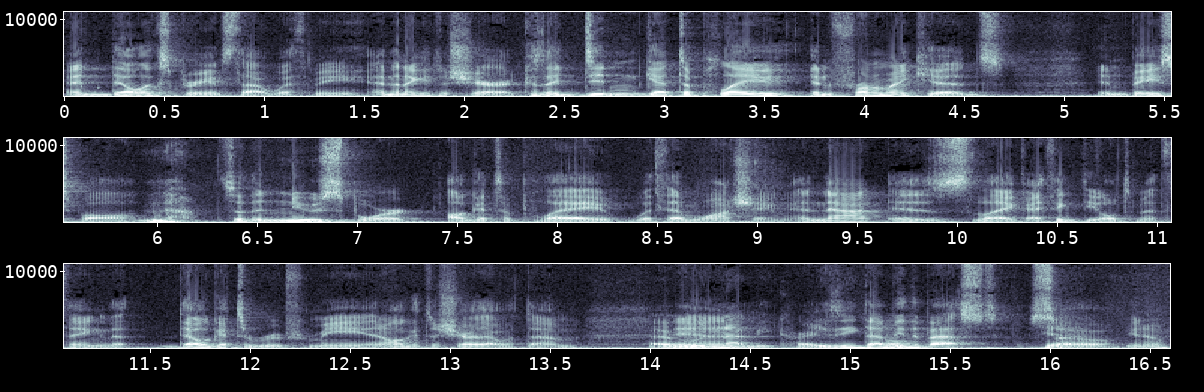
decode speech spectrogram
and they'll experience that with me and then I get to share it because I didn't get to play in front of my kids in baseball. No. So the new sport I'll get to play with them watching and that is like I think the ultimate thing that they'll get to root for me and I'll get to share that with them. Uh, wouldn't that be crazy, That'd be the best. So, you know.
